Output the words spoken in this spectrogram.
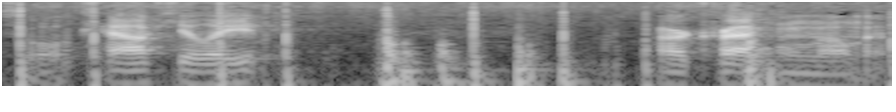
So we'll calculate our cracking moment.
